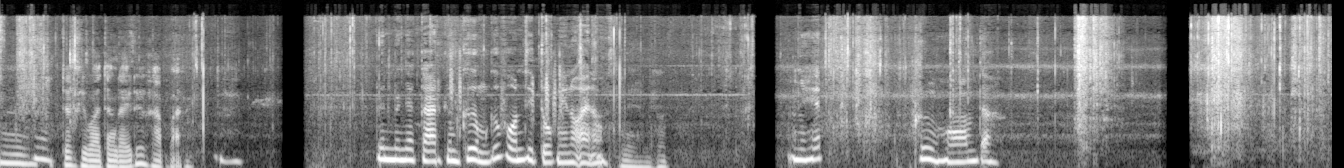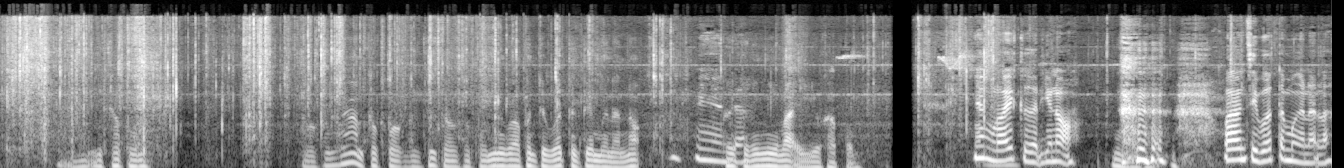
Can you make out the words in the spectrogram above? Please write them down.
อืมจักสิว่าจังใดเด้อครับบัดนี้เป็นบรรยากาศครึมๆคือฝนสิตกนิดหน่อยเนาะแม่นครับอันนี้เฮ็ดพึ่งหอมจ้ะ อีกครับผมดอกงามตกปอกอยู่ที่เก่าครับผมนึกว่าเพิ่นจะเวิร์ดตั้งแต่มื้อนั้นเนาะแม่นเพิ่นจ้ะจะไม่มีมาอีกอยู่ครับผมยังร้อยเกิดอยู่เนาะแม่นว่ามันสิเบิดแตะมื้อนั่นล่ะ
